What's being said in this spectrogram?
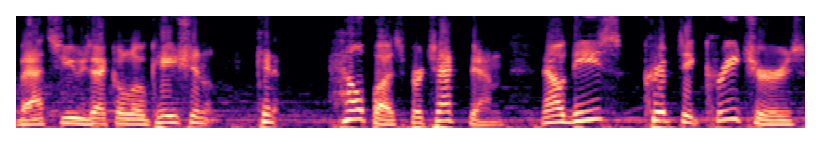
Bats use echolocation help us protect them. Now, these cryptic creatures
